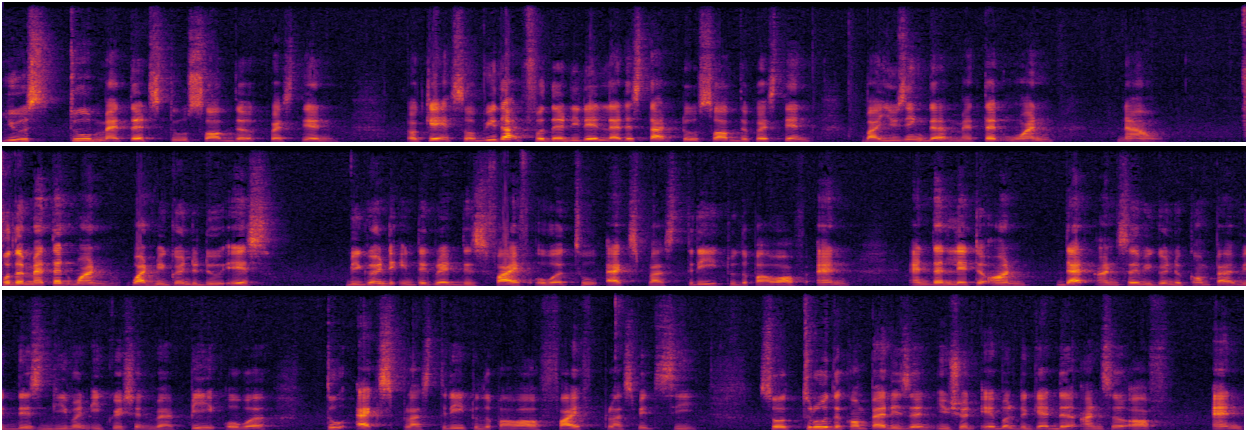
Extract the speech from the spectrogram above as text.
use two methods to solve the question. Okay, so without further delay, let us start to solve the question by using the method 1 now. For the method 1, what we're going to do is, we're going to integrate this 5 over 2x plus 3 to the power of n and then later on that answer we're going to compare with this given equation where p over 2x plus 3 to the power of 5 plus with c. So through the comparison you should able to get the answer of n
